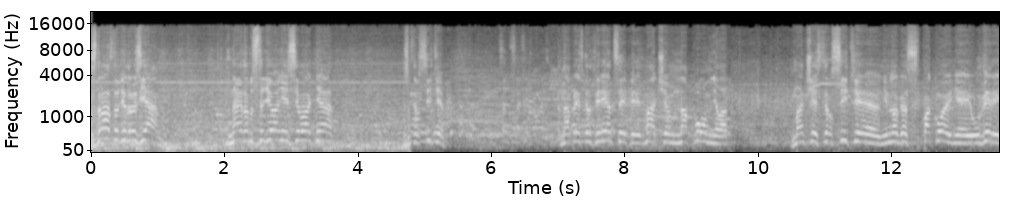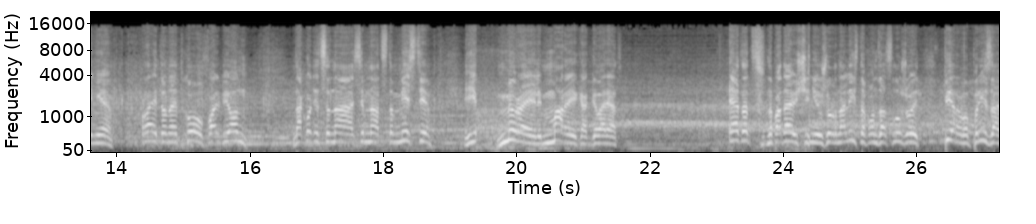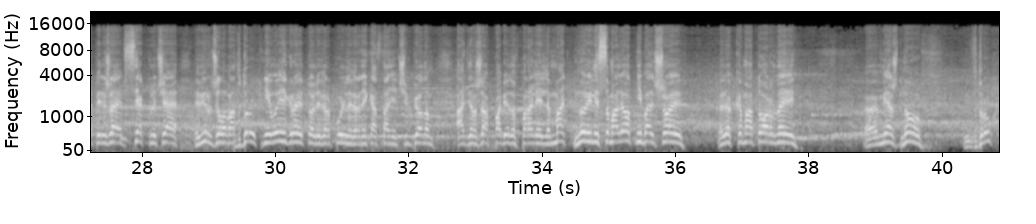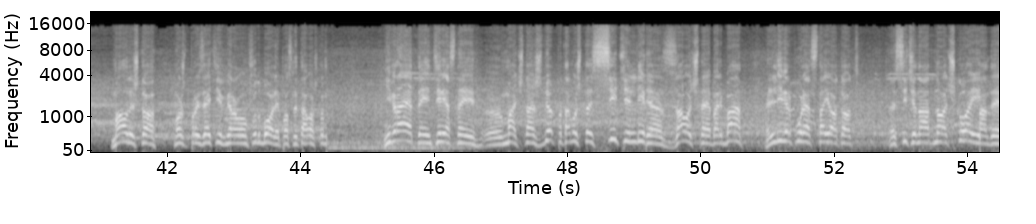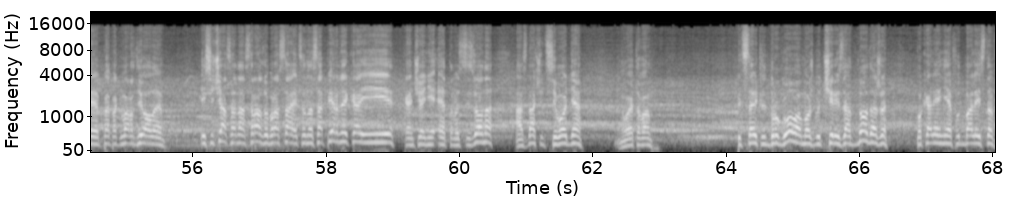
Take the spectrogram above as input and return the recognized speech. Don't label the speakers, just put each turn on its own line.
Здравствуйте, друзья! На этом стадионе сегодня Сити на пресс-конференции перед матчем напомнила Манчестер Сити немного спокойнее и увереннее. Брайтон и Хоуф Альбион находится на 17 месте. И Мюррей или Маррей, как говорят, этот нападающий журналистов, он заслуживает первого приза, опережая всех, включая Вирджила Ван. Вдруг не выиграет, то Ливерпуль наверняка станет чемпионом, одержав победу в параллельном матче. Ну или самолет небольшой, легкомоторный, э, между... Ну, вдруг, мало ли что может произойти в мировом футболе после того, что... Невероятно интересный э, матч нас ждет, потому что Сити заочная борьба. Ливерпуль отстает от Сити на одно очко и команды Пепа Гвардиолы. И сейчас она сразу бросается на соперника и окончание этого сезона. А значит, сегодня у этого представитель другого, может быть, через одно даже поколение футболистов.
